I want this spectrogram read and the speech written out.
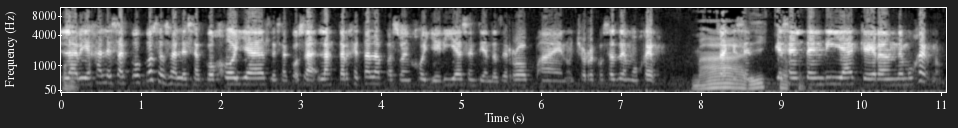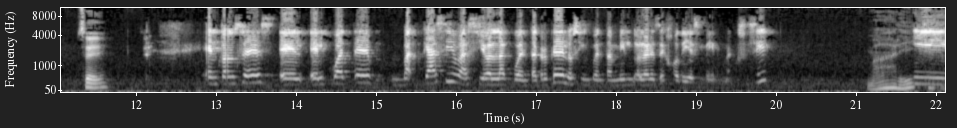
la vieja le sacó cosas, o sea, le sacó joyas, le sacó, o sea, la tarjeta la pasó en joyerías, en tiendas de ropa, en un chorro de cosas de mujer. O sea, que se, que se entendía que eran de mujer, ¿no? Sí. Entonces, el, el cuate va- casi vació la cuenta. Creo que de los 50 mil dólares dejó 10 mil, una cosa así. Marica. Y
